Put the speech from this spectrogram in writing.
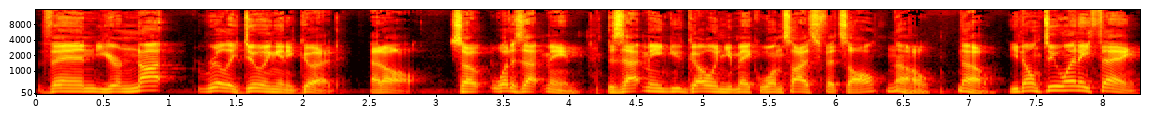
then you're not really doing any good at all. So, what does that mean? Does that mean you go and you make one size fits all? No, no. You don't do anything.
